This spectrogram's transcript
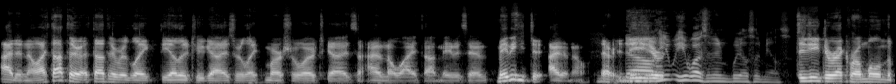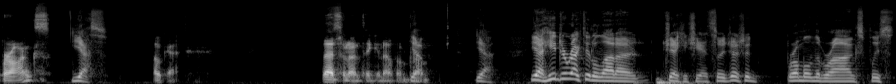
I don't know. I thought there. I thought there were like the other two guys were like martial arts guys. I don't know why I thought maybe it was him. Maybe he did. I don't know. Never, No, he, he, he wasn't in Wheels and Meals. did he direct Rumble in the Bronx? Yes. Okay, that's what I'm thinking of him Yeah. from. Yeah. Yeah. He directed a lot of Jackie Chan. So he directed Rumble in the Bronx, Police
